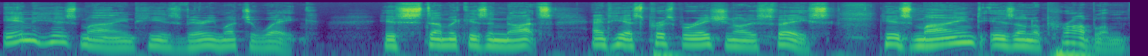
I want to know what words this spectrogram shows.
In his mind, he is very much awake. His stomach is in knots, and he has perspiration on his face. His mind is on a problem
